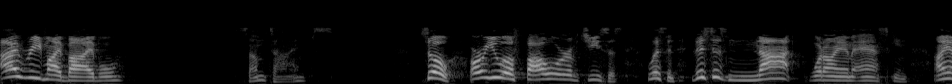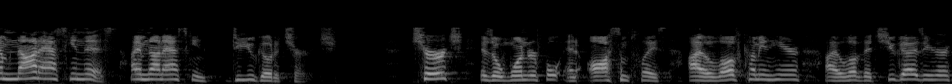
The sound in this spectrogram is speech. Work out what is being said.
I read my Bible. Sometimes. So, are you a follower of Jesus? Listen, this is not what I am asking. I am not asking this. I am not asking, do you go to church? Church is a wonderful and awesome place. I love coming here. I love that you guys are here.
